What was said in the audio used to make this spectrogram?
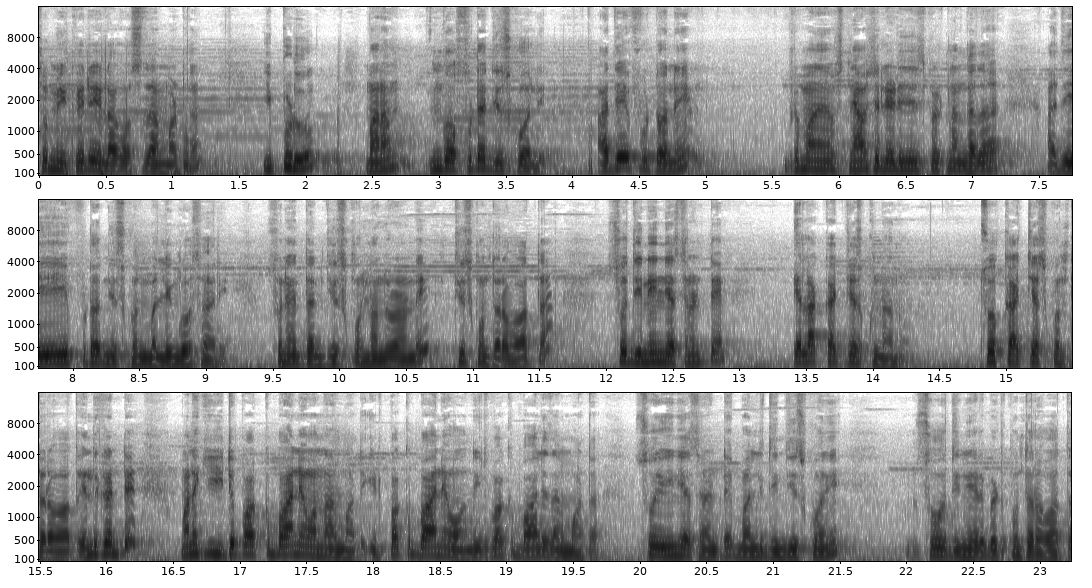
సో మీకైతే ఇలా వస్తుంది అన్నమాట ఇప్పుడు మనం ఇంకో ఫోటో తీసుకోవాలి. అదే ఫోటోని ఇప్పుడు మనం స్నాప్చాట్ ఎడిట్ చేసి పెట్టినాం కదా అదే ఫోటోని తీసుకొని మళ్ళీ ఇంకోసారి. సో నేను దాన్ని తీసుకుంటున్నాను చూడండి. తీసుకున్న తర్వాత సో దీన్ని ఏం చేస్తానంటే ఇలా కట్ చేసుకున్నాను. సో కట్ చేసుకున్న తర్వాత ఎందుకంటే మనకి ఇటు పక్క బాగానే ఉందన్నమాట. ఇటు పక్క బాగానే ఉంది. ఇటు పక్క బాగాలేదన్నమాట. సో ఏం చేస్తానంటే మళ్ళీ దీన్ని తీసుకొని సో దీన్ని ఇలా పెట్టుకున్న తర్వాత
